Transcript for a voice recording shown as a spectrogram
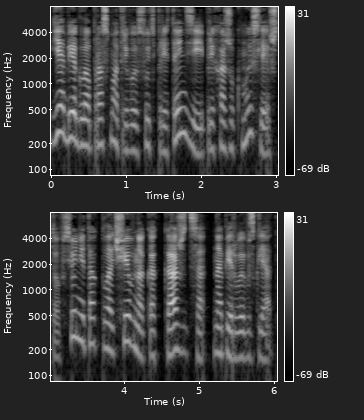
Я бегло просматриваю суть претензий и прихожу к мысли, что все не так плачевно, как кажется на первый взгляд.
